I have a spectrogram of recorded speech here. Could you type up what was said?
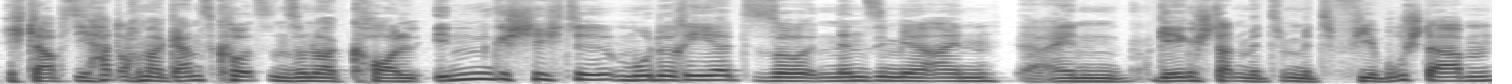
ich glaube, sie hat auch mal ganz kurz in so einer Call-In-Geschichte moderiert. So nennen sie mir einen, einen Gegenstand mit, mit vier Buchstaben.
